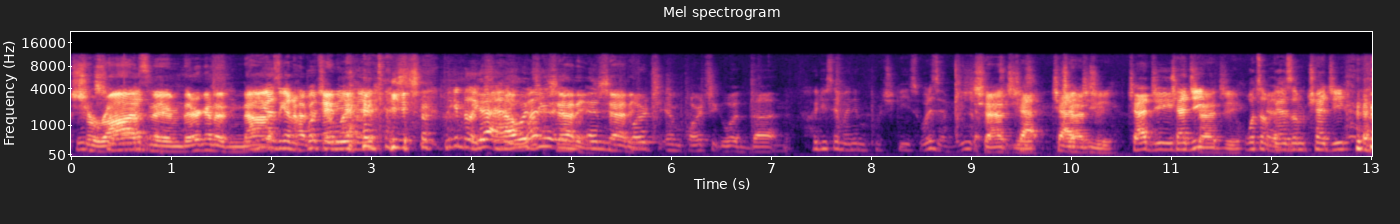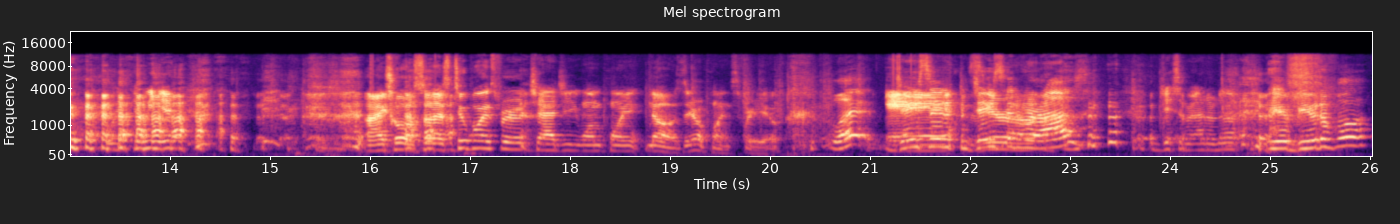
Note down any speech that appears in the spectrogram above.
Sharad's name. They're gonna not. you guys are gonna have butcher any my name. They can be like, yeah, how would what? you Chatty, in, in, chatty. Port- in Portuguese would that? How'd you say my name in Portuguese? What does it mean? Chaji. Chat, Chaji, Chaji. Chaji? Chaji. What's up, guys? I'm Chaji. we here. Alright, cool. So that's two points for Chaji, one point. No, zero points for you. What? Eh, Jason, Jason zero. Mraz? Jason, I don't know. You're beautiful.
